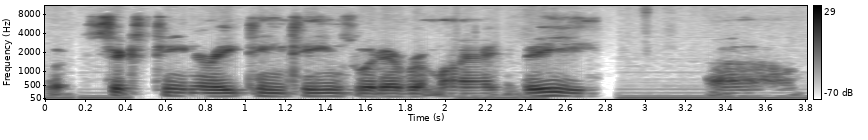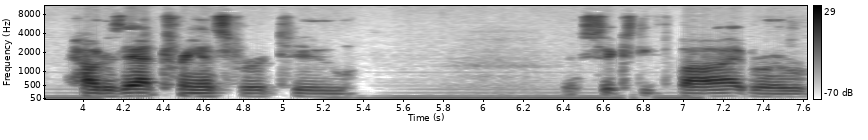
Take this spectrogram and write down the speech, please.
what 16 or 18 teams, whatever it might be uh, how does that transfer to 65 or,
